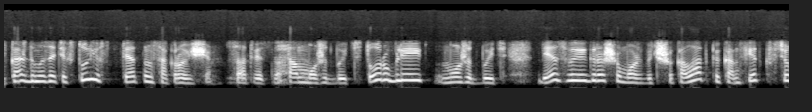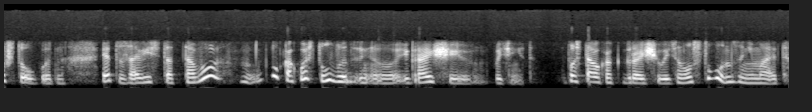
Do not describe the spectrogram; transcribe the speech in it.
в каждом из этих стульев спрятано сокровище. Соответственно, там может быть 100 рублей, может быть без выигрыша, может быть шоколадка, конфетка, все что угодно. Это зависит от того, ну, какой стул вы, э, играющий вытянет. После того, как играющий вытянул стул, он занимает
